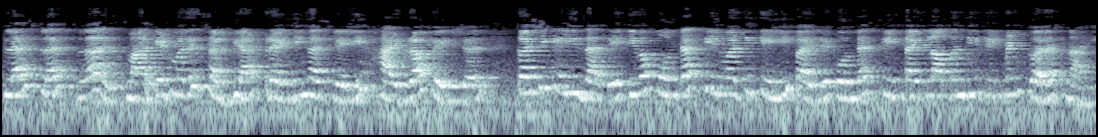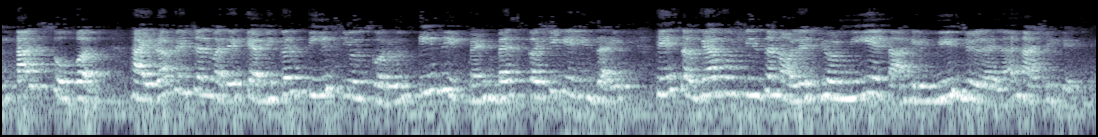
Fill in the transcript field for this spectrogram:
प्लस प्लस प्लस मार्केटमध्ये सध्या ट्रेंडिंग असलेली हायड्रा फेशियल कशी केली जाते किंवा कोणत्या स्किनवरती केली पाहिजे? कोणत्या स्किन टाईपला आपण ती ट्रीटमेंट करत नाही? त्याचसोबत हायड्रा फेशियलमध्ये केमिकल पील्स यूज करून ती ट्रीटमेंट बेस्ट कशी केली जाईल हे सगळ्या गोष्टींचं नॉलेज घेऊन मी येत आहे वीस जुलैला नाशिक येथे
